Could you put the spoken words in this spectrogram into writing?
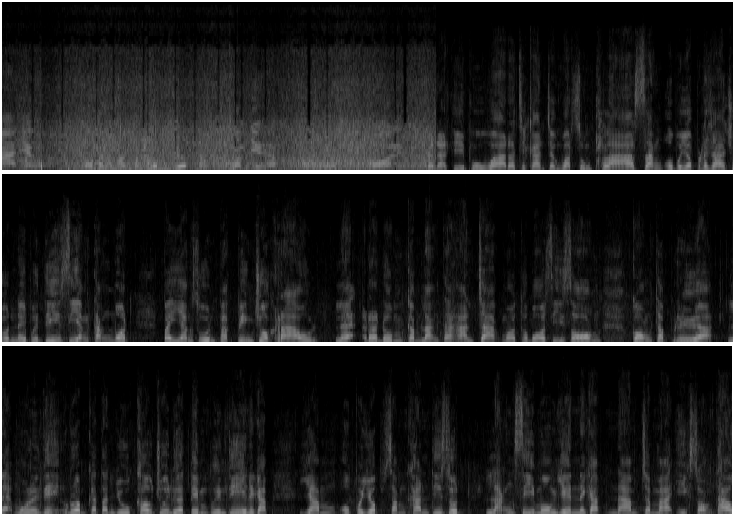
มาเดียวมันมันมันท่วมเยอะนะท่วมเยอะครับถึงคอเลยขณะที่ผู้ว่าราชการจังหวัดสงขลาสั่งอพยพประชาชนในพื้นที่เสี่ยงทั้งหมด ไปยังศูนย์พักพิงชั่วคราว และระดมกำลังทหารจากมทบ 42 กองทัพเรือ และมูลนิธิร่วมกตัญญูเข้าช่วยเหลือเต็มพื้นที่นะครับย้ำอพยพสำคัญที่สุดหลัง 4 โมงเย็นนะครับน้ำจะมาอีก 2 เท่า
